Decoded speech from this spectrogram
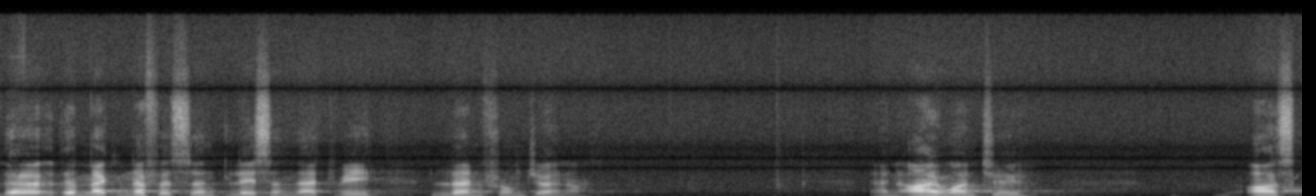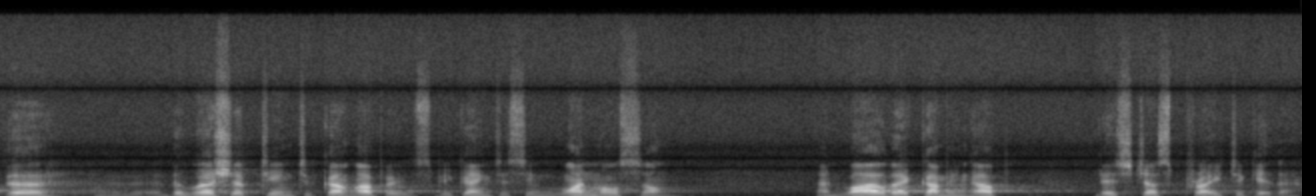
the, the magnificent lesson that we learn from Jonah. And I want to ask the, the worship team to come up and we're going to sing one more song. And while they're coming up, let's just pray together.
